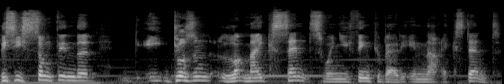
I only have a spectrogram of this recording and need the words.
This is something that it doesn't make sense when you think about it in that extent.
